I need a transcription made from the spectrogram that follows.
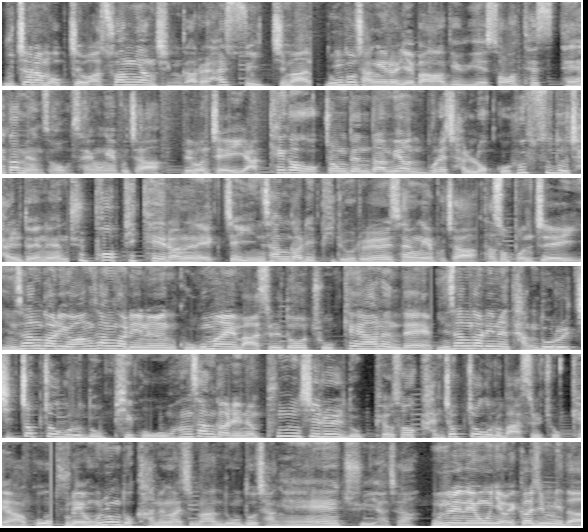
웃자람 억제와 수확량 증가를 할 수 있지만 농도 장애를 예방하기 위해서 테스트해가면서 사용해보자. 네 번째, 약해가 걱정된다면 물에 잘 녹고 흡수도 잘 되는 슈퍼 PK라는 액체 인산가리 비료를 사용해보자. 다섯 번째, 인산가리와 황산가리는 고구마의 맛을 더 좋게 하는데 인산가리는 당도를 직접적으로 높이고 황산가리는 품질을 높여서 간접적으로 맛을 좋게 하고 둘의 혼용 도 가능하지만 농도 장애에 주의하자. 오늘의 내용은 여기까지입니다.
